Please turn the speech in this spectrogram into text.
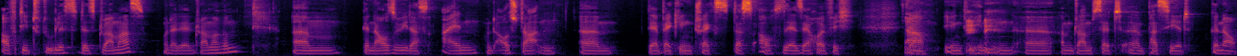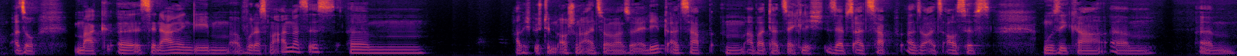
auf die To-Do-Liste des Drummers oder der Drummerin. Ähm, genauso wie das Ein- und Ausstarten ähm, der Backing-Tracks, das auch sehr, sehr häufig ja. ja irgendwie hinten äh, am Drumset äh, passiert. Genau. Also mag äh, Szenarien geben, wo das mal anders ist. Ähm, habe ich bestimmt auch schon ein, zwei Mal so erlebt als Sub, ähm, aber tatsächlich selbst als Sub, also als Aushilfsmusiker, ähm, ähm,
